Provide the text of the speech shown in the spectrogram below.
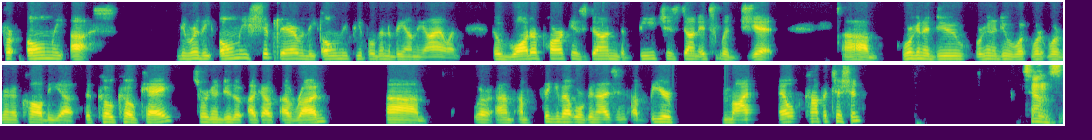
for only us. We're the only ship there. We're the only people going to be on the island. The water park is done. The beach is done. It's legit. Um, we're gonna do we're gonna do what we're, gonna call the uh, the Coco Cay. So we're gonna do the, like a, a run. Um, where I'm, I'm thinking about organizing a beer mile competition. Sounds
